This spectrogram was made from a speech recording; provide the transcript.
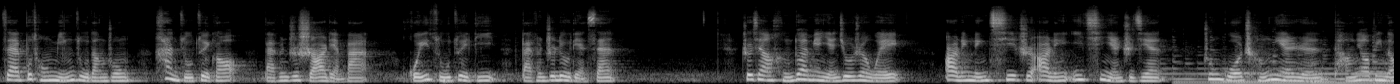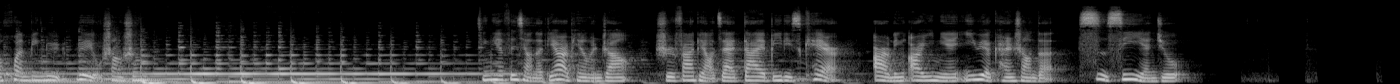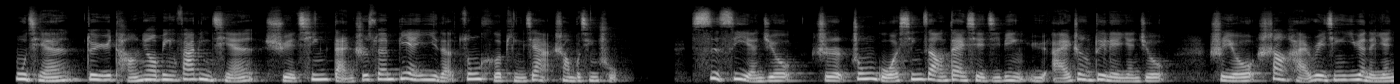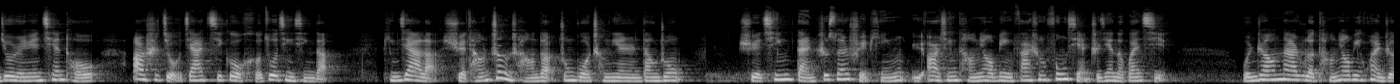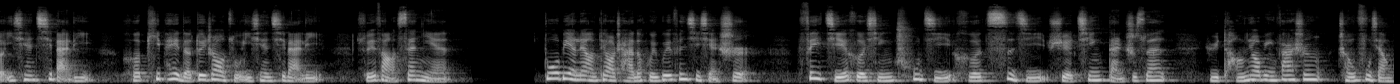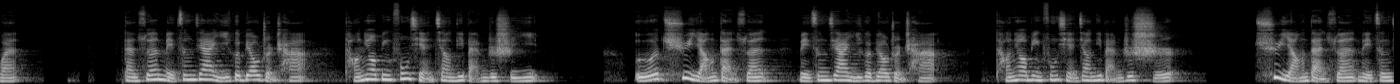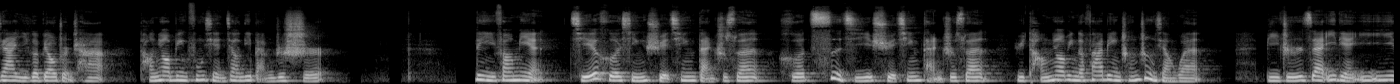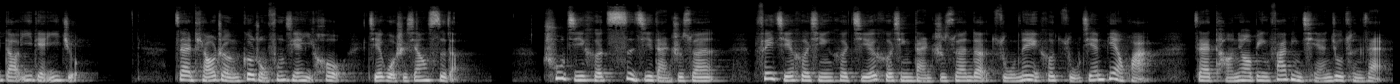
在不同民族当中，汉族最高百分之十二点八，回族最低百分之六点三。这项横断面研究认为，二零零七至二零一七年之间，中国成年人糖尿病的患病率略有上升。今天分享的第二篇文章是发表在《Diabetes Care》。二零二一年一月刊上的四 C 研究，目前对于糖尿病发病前血清胆汁酸变异的综合评价尚不清楚。四 C 研究是中国心脏代谢疾病与癌症队列研究，是由上海瑞金医院的研究人员牵头，二十九家机构合作进行的，评价了血糖正常的中国成年人当中。血清胆汁酸水平与二型糖尿病发生风险之间的关系。文章纳入了糖尿病患者一千七百例和匹配的对照组一千七百例，随访三年。多变量调查的回归分析显示，非结合型初级和次级血清胆汁酸与糖尿病发生呈负相关。胆酸每增加一个标准差，糖尿病风险降低百分之十一。额去氧胆酸。每增加一个标准差，糖尿病风险降低百分之十；去氧胆酸每增加一个标准差，糖尿病风险降低百分之十。另一方面，结合型血清胆汁酸和次级血清胆汁酸与糖尿病的发病呈正相关，比值在一点一一到一点一九。在调整各种风险以后，结果是相似的。初级和次级胆汁酸。非结合型和结合型胆汁酸的组内和组间变化，在糖尿病发病前就存在。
